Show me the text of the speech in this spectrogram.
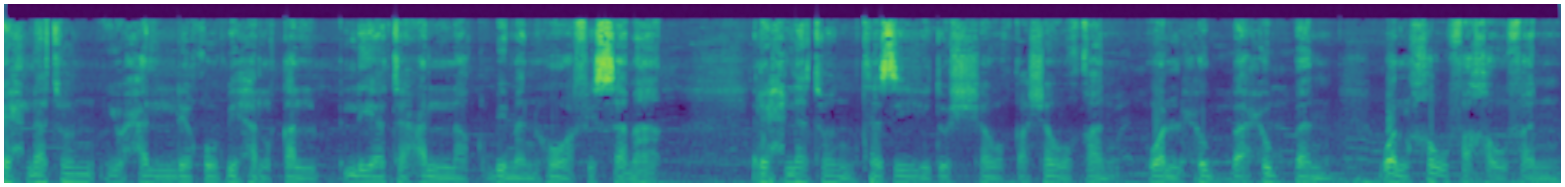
رحلة يحلق بها القلب ليتعلق بمن هو في السماء. رحلة تزيد الشوق شوقا والحب حبا والخوف خوفا.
